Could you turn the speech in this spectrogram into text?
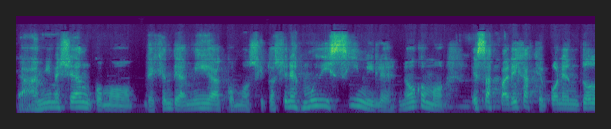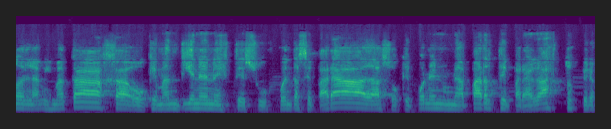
a mí me llegan como de gente amiga, como situaciones muy disímiles, ¿no? Como esas parejas que ponen todo en la misma caja o que mantienen este, sus cuentas separadas o que ponen una parte para gastos, pero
